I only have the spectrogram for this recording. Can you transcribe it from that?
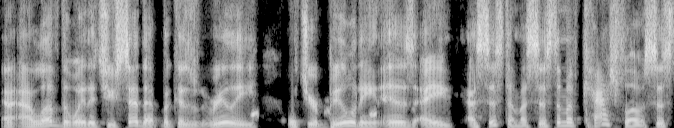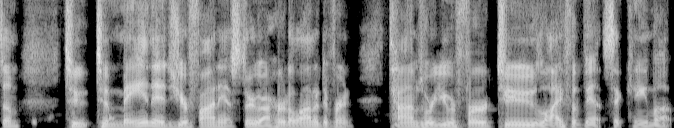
and I love the way that you said that because really, what you're building is a a system, a system of cash flow, a system to to manage your finance through. I heard a lot of different times where you referred to life events that came up,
